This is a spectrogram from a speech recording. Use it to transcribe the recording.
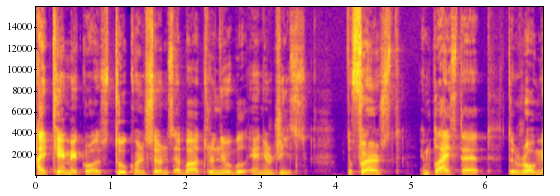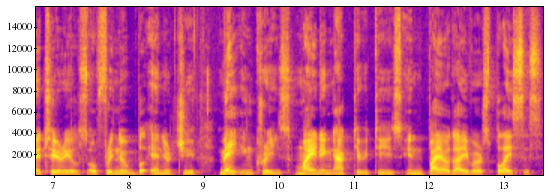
I came across two concerns about renewable energies. The first implies that the raw materials of renewable energy may increase mining activities in biodiverse places.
